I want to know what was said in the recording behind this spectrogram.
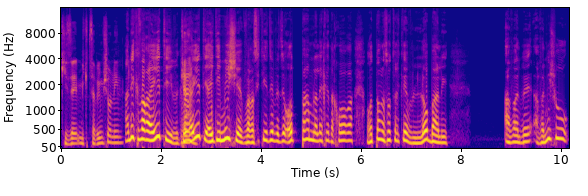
כי זה מקצבים שונים. אני כבר הייתי, וכבר כן. הייתי, הייתי מישהי, כבר עשיתי את זה וזה, עוד פעם ללכת אחורה, עוד פעם לעשות הרכב, לא בא לי. אבל, אבל מישהו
